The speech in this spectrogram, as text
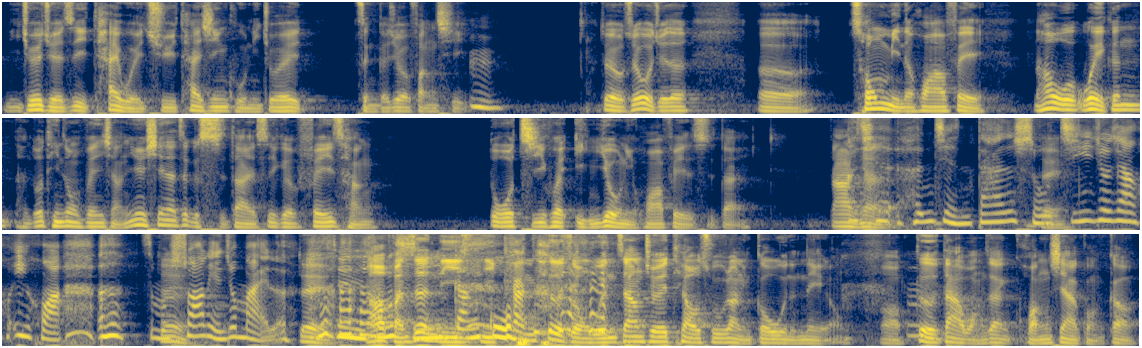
你就会觉得自己太委屈、太辛苦，你就会整个就放弃。嗯，对，所以我觉得，呃，聪明的花费，然后我我也跟很多听众分享，因为现在这个时代是一个非常多机会引诱你花费的时代。而且很简单，手机就这样一滑，呃，怎么刷脸就买了？对，然后反正你你看各种文章就会跳出让你购物的内容哦，各大网站狂下广告，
